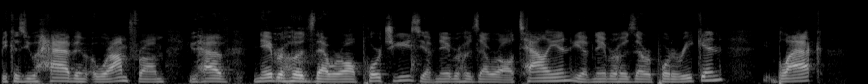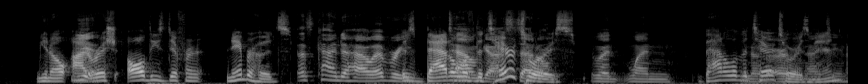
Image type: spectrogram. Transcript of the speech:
Because you have, in, where I'm from, you have neighborhoods that were all Portuguese, you have neighborhoods that were all Italian, you have neighborhoods that were Puerto Rican, black, you know, Yeah. Irish, all these different neighborhoods. That's kind of how every battle of the territories. when, when Battle of the know, the territories, man.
